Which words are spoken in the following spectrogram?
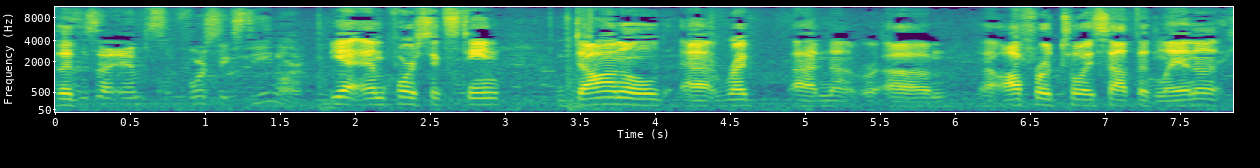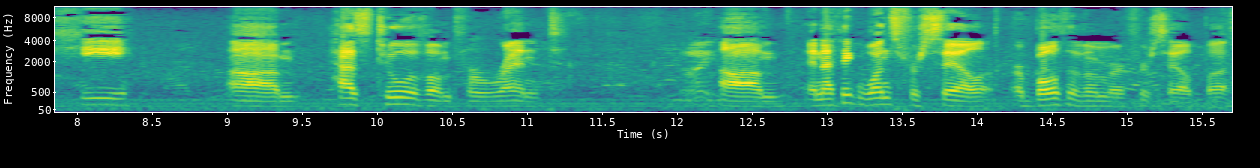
the is this an M416 or? Yeah, M416. Donald at Red, uh, not um, Off Road Toy South Atlanta. He um, has two of them for rent, Nice. um, and I think one's for sale, or both of them are for sale. But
